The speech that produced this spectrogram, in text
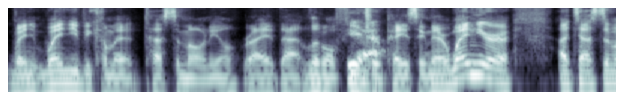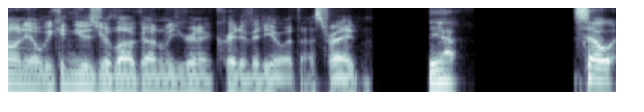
when when you become a testimonial right? That little future yeah. pacing there. When you're a testimonial we can use your logo and you're going to create a video with us right? Yeah. So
